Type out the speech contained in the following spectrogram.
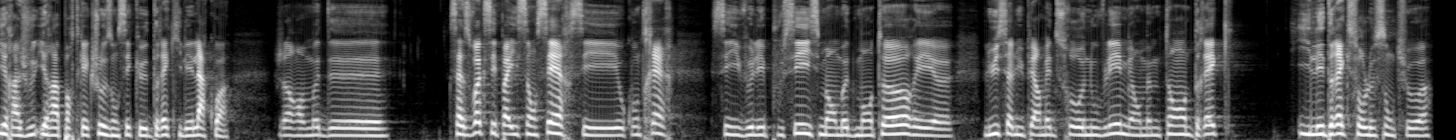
il, rajoute, il rapporte quelque chose. On sait que Drake, il est là, quoi. Genre en mode. Euh, ça se voit que c'est pas il s'en sert, c'est au contraire. C'est il veut les pousser, il se met en mode mentor et euh, lui, ça lui permet de se renouveler, mais en même temps, Drake, il est Drake sur le son, tu vois.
